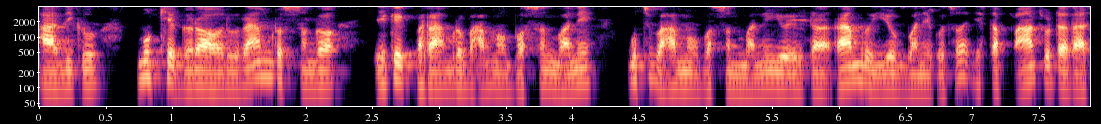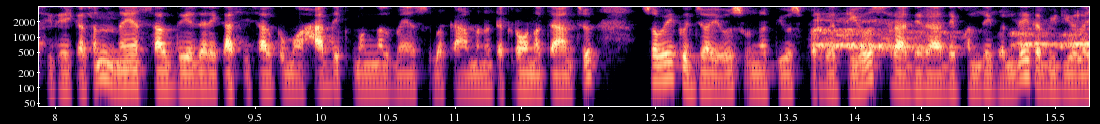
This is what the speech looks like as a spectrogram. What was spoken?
आदिको मुख्य ग्रहहरू राम्रोसँग एक एक राम्रो भावमा बस्छन् भने उच्च भावमा बस्छन् भने यो एउटा राम्रो योग बनेको छ। यस्ता पाँचवटा राशि रहेका छन्। नयाँ साल दुई हजार एकासी सालको म हार्दिक मङ्गलमय शुभकामना टक्राउन चाहन्छु। सबैको जय होस् उन्नति होस् प्रगति होस्। राधे राधे भन्दै भन्दै र भिडियोलाई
